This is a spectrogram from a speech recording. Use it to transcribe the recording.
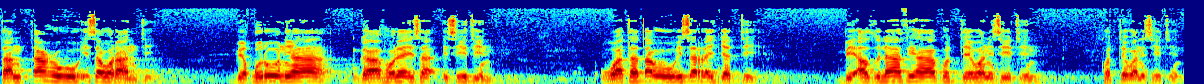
Tanxaxuu isa waraanti. Biquruunihaa gaafolee isiitiin. Wataxa'uu isarra ijjatti. Biazlaafihaa kotteewwan isiitiin. Kotteewwan isiitiin.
